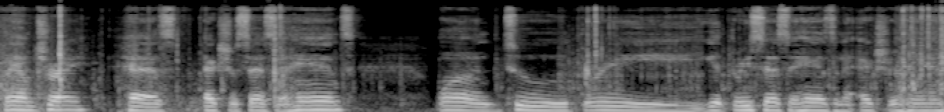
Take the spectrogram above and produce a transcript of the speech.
clam tray has extra sets of hands. One, two, three. You get three sets of hands and an extra hand,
